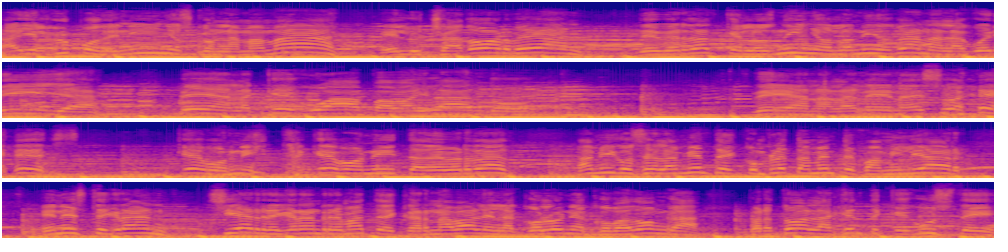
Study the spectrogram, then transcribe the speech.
Hay el grupo de niños con la mamá, el luchador, vean, de verdad que los niños, los niños, vean a la güerilla, veanla, qué guapa bailando. Vean a la nena, eso es. Qué bonita, qué bonita, de verdad. Amigos, el ambiente completamente familiar en este gran cierre, gran remate de carnaval en la colonia Covadonga. Para toda la gente que guste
